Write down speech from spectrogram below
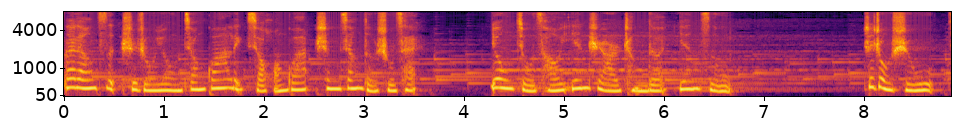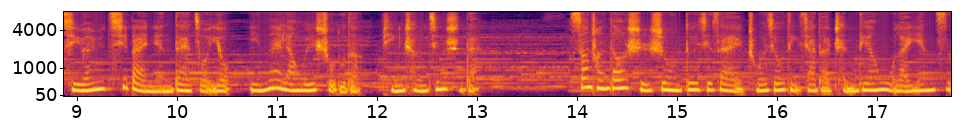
奈良渍是种用姜瓜类、小黄瓜、生姜等蔬菜，用酒槽腌制而成的腌渍物。这种食物起源于七百年代左右，以奈良为首都的平城京时代。相传当时是用堆积在浊酒底下的沉淀物来腌渍，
